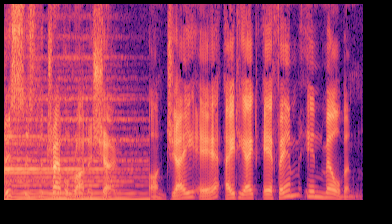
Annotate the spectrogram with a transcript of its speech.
This is the Travel Writer Show on J Air 88 FM in Melbourne.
